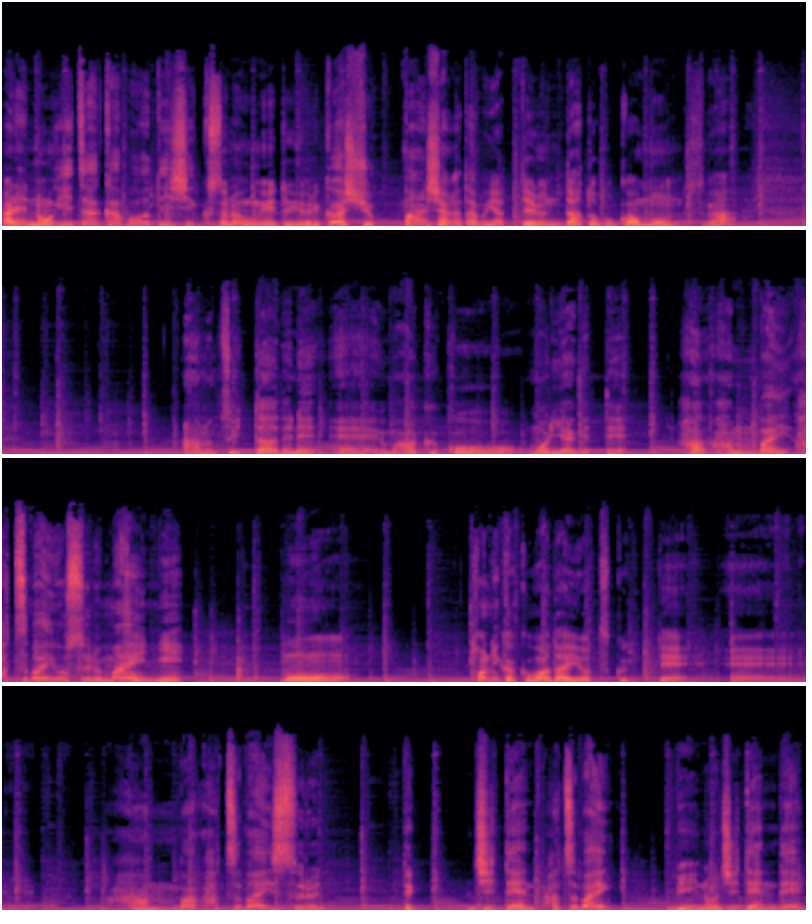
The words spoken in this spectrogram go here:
あれ、乃木坂46の運営というよりかは出版社が多分やってるんだと僕は思うんですが、あのツイッターでね、えー、うまくこう盛り上げて、販売、発売をする前に、もうとにかく話題を作って、えー、販売発売するって時点発売日の時点で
